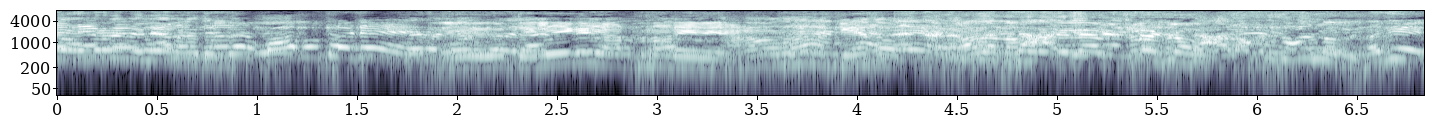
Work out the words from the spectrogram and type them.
అందరికీ తెలియాలి కదా ఏదో తెలియక చేస్తున్నారు ఇది అనవసరంగా కేసు వస్తుంది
